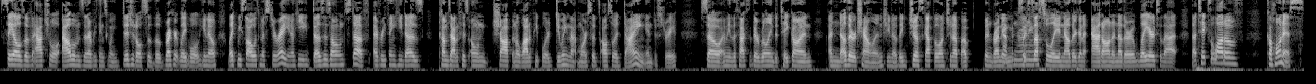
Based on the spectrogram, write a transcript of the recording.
sales of actual albums and everything's going digital so the record label you know like we saw with Mr. Ray you know he does his own stuff everything he does comes out of his own shop and a lot of people are doing that more so it's also a dying industry so, I mean, the fact that they're willing to take on another challenge, you know, they just got the luncheonette up and running, Up and running. successfully, and now they're going to add on another layer to that. That takes a lot of cojones.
